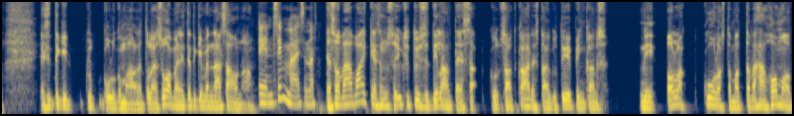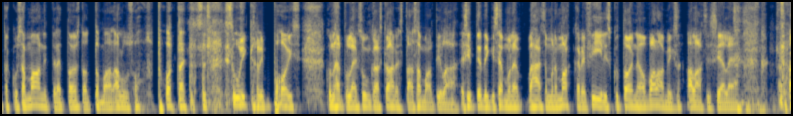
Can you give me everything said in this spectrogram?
Ja sittenkin, kun ulkomaalainen tulee Suomeen, niin tietenkin mennään saunaan. ensimmäisenä. Ja se on vähän vaikea semmoisessa yksityisessä tilanteessa, kun sä oot kahdestaan tyypin kanssa, niin olla kuulostamatta vähän homolta, kun sä maanittelet toista ottamaan alushousut pois, tai uikkarin pois, kun hän tulee sun kanssa kahdestaan samaan tilaan. Ja sitten tietenkin semmoinen, vähän semmoinen makkari fiilis, kun toinen on valmiiksi alasti siellä ja,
